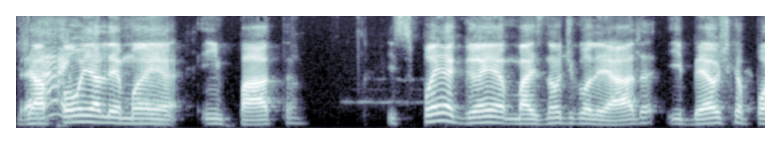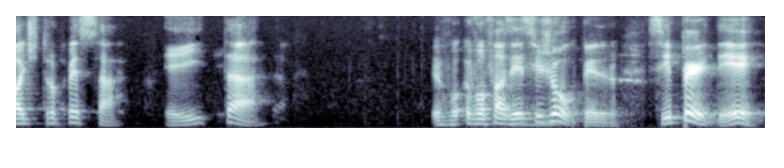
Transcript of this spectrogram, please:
Japão e Alemanha empata, Espanha ganha, mas não de goleada, e Bélgica pode tropeçar. Eita! Eu vou, eu vou fazer esse jogo, Pedro. Se perder.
